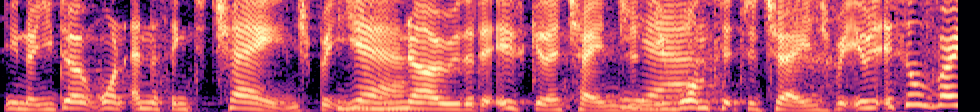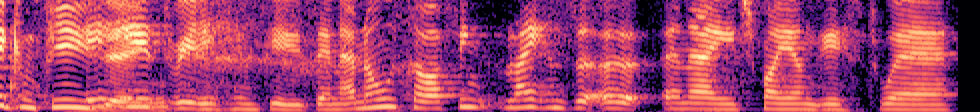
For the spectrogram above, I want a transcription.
"Oh, you know, you don't want anything to change, but Yeah. you know that it is going to change and Yeah. you want it to change, but it's all very confusing. It is really confusing, and also I think Leighton's at a, an age, my youngest, where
